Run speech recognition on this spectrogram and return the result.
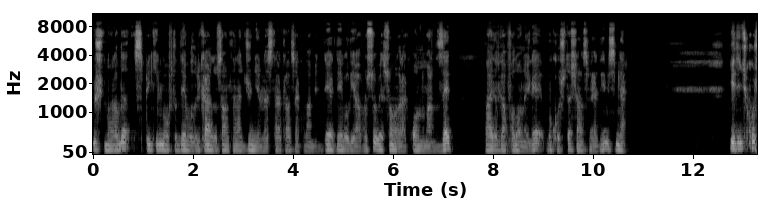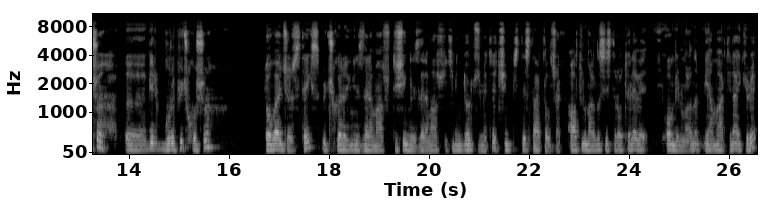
3 numaralı Speaking of the Devil Ricardo Santana Jr. ile start alacak olan bir Daredevil yavrusu ve son olarak 10 numaralı Z Ryder Gaffalone ile bu koşuda şans verdiğim isimler. 7. koşu bir grup 3 koşu Dowager Stakes 3 yukarı İngilizlere mahsus, dişi İngilizlere mahsus 2400 metre çim pistte start alacak. 6 numaralı Sister Otele ve 11 numaralı Mia Martina Ekürü.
